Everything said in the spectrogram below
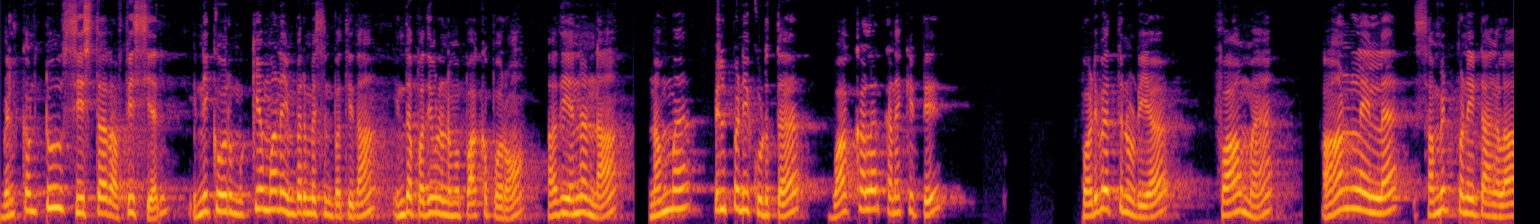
வெல்கம் டு சிஸ்டார் அஃபிஷியல் இன்றைக்கி ஒரு முக்கியமான இன்ஃபர்மேஷன் பற்றி தான் இந்த பதிவில் நம்ம பார்க்க போகிறோம் அது என்னென்னா நம்ம ஃபில் பண்ணி கொடுத்த வாக்காளர் கணக்கிட்டு படிவத்தினுடைய ஃபார்மை ஆன்லைனில் சப்மிட் பண்ணிட்டாங்களா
